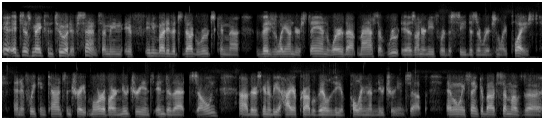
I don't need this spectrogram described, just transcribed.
it just makes intuitive sense. I mean, if anybody that's dug roots can uh, visually understand where that mass of root is underneath where the seed is originally placed, and if we can concentrate more of our nutrients into that zone, uh, there's going to be a higher probability of pulling them nutrients up. And when we think about some of the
